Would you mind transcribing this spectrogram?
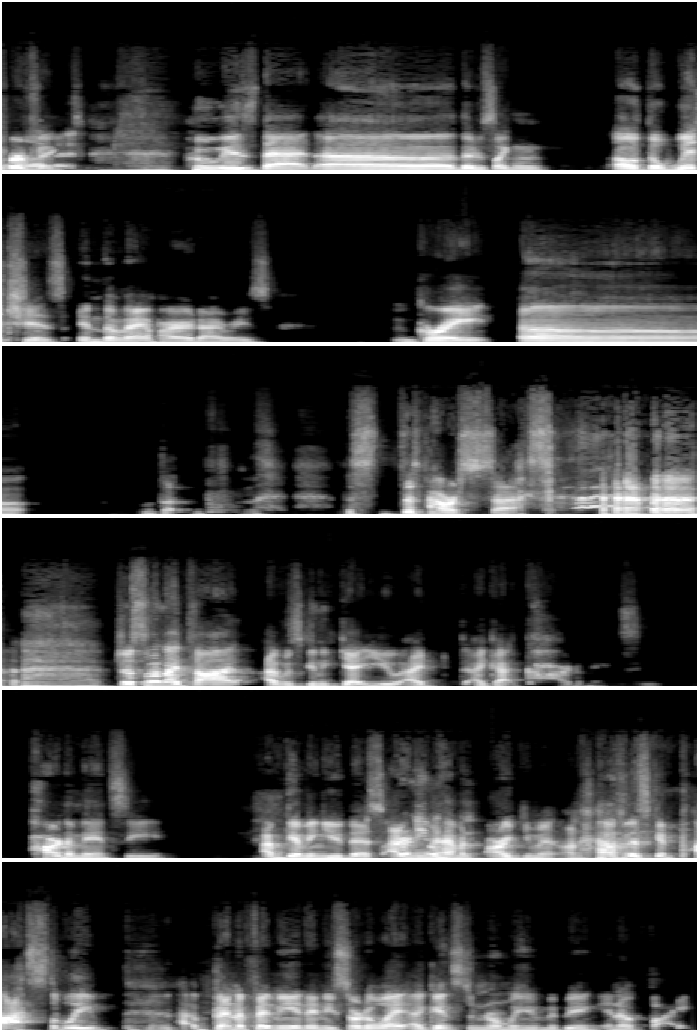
perfect. Who is that? Uh, there's like, oh, the witches in the Vampire Diaries. Great. Uh, but this this power sucks. Just when I thought I was gonna get you, I I got cartomancy. Cartomancy. I'm giving you this. I don't even have an argument on how this could possibly benefit me in any sort of way against a normal human being in a fight.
